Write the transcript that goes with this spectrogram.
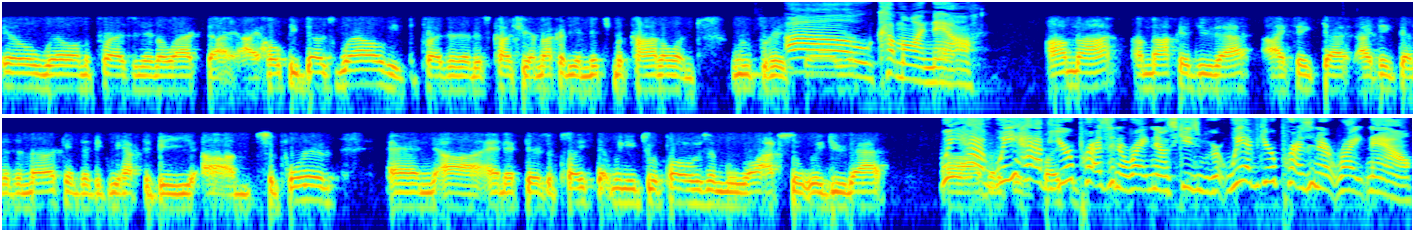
ill will on the president elect. I, I hope he does well. He's the president of this country. I'm not going to be a Mitch McConnell and root for his. Oh, come on now. I'm not. I'm not going to do that. I think that I think that as Americans, I think we have to be um, supportive And uh, and if there's a place that we need to oppose him, we will absolutely do that. We Uh, have we have places- your president right now. Excuse me. We have your president right now,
